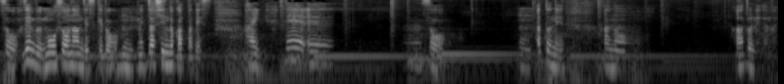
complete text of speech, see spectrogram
そう、全部妄想なんですけど、うん、めっちゃしんどかったです。はい。で、えー、そう。うん、あとね、あの、あとねじゃない。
